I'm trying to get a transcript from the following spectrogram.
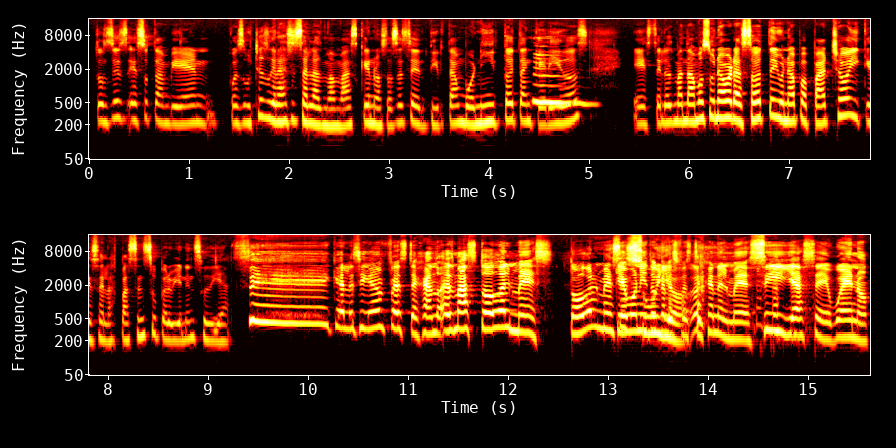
Entonces, eso también, pues, muchas gracias a las mamás que nos hace sentir tan bonito y tan queridos. Este, les mandamos un abrazote y un apapacho y que se las pasen súper bien en su día. Sí, que le sigan festejando. Es más, todo el mes. Todo el mes Qué es bonito que suyo. les festejen el mes. Sí, ya sé. Bueno,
